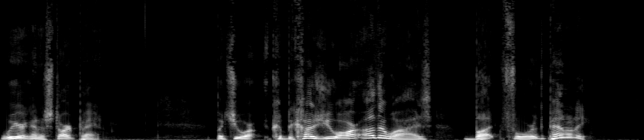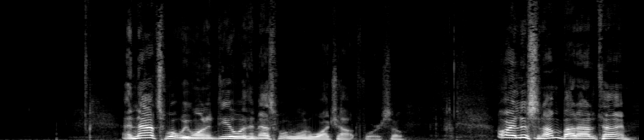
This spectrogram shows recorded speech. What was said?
we are going to start paying. But you are because you are otherwise but for the penalty. And that's what we want to deal with and that's what we want to watch out for. So all right, listen, I'm about out of time.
